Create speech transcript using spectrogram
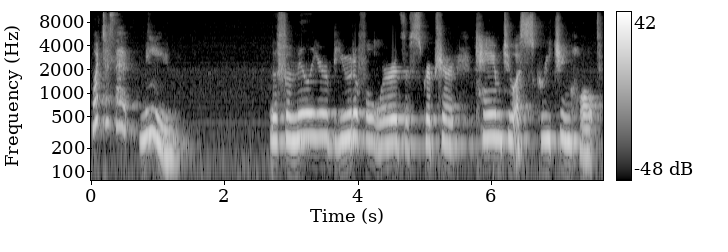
what does that mean? The familiar, beautiful words of Scripture came to a screeching halt,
